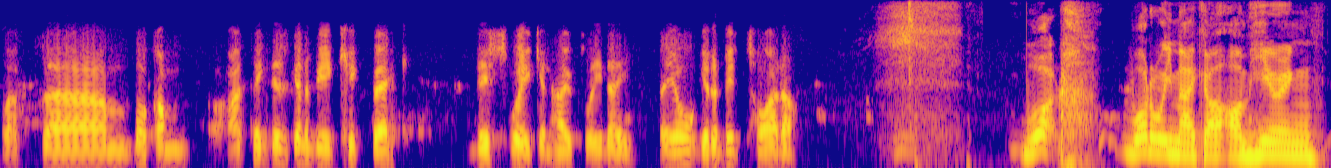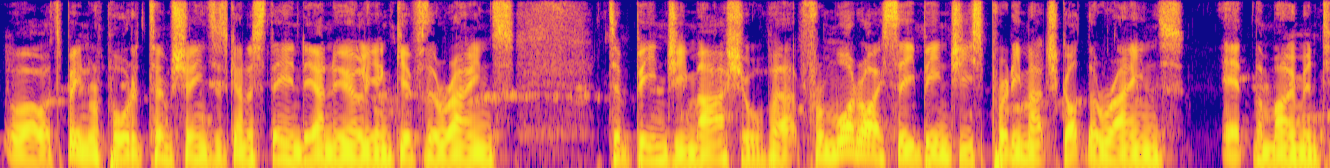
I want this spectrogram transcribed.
But um, look, I'm, I think there's going to be a kickback this week, and hopefully they, they all get a bit tighter. What what do we make? I'm hearing, well, it's been reported Tim Sheens is going to stand down early and give the reins to Benji Marshall. But from what I see, Benji's pretty much got the reins at the moment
